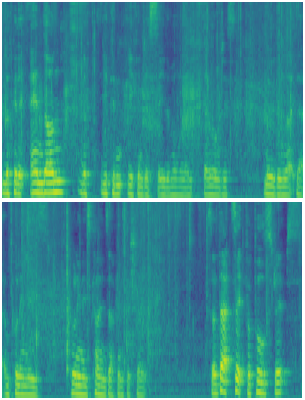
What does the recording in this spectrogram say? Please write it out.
look at it end on, look you can you can just see them all. They're all just moving like that and pulling these pulling these cones up into shape. So that's it for pull strips.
